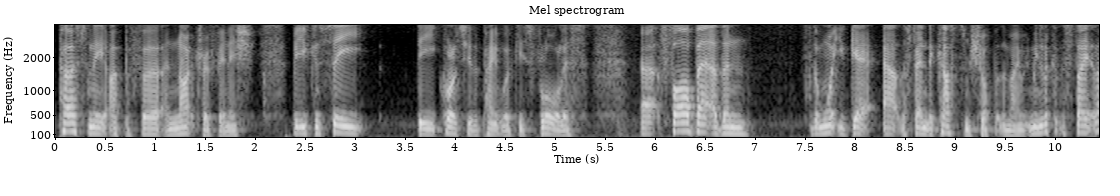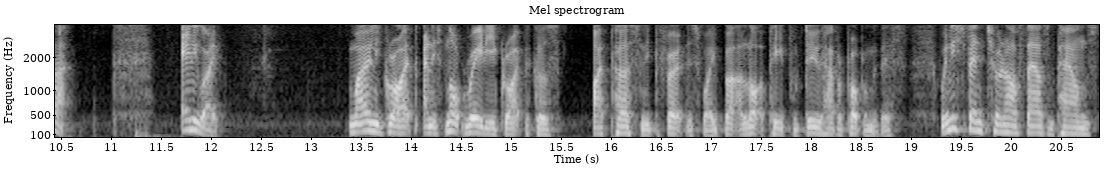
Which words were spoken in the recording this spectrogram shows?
Personally, I prefer a nitro finish, but you can see the quality of the paintwork is flawless. Uh, far better than, than what you get out the Fender Custom Shop at the moment. I mean, look at the state of that. Anyway, my only gripe, and it's not really a gripe because I personally prefer it this way, but a lot of people do have a problem with this. When you spend two and a half thousand pounds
